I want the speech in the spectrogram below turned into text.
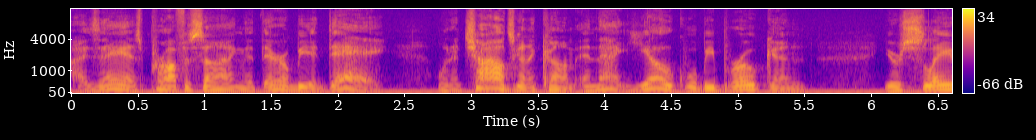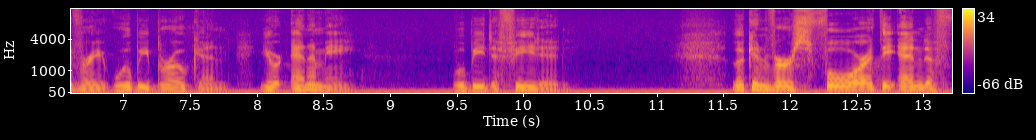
Isaiah is prophesying that there will be a day when a child's going to come and that yoke will be broken. Your slavery will be broken. Your enemy will be defeated. Look in verse 4 at the end of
